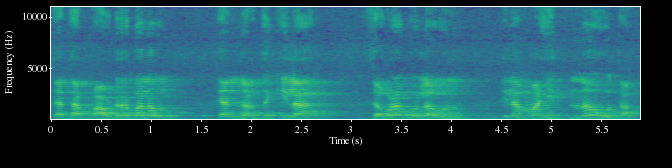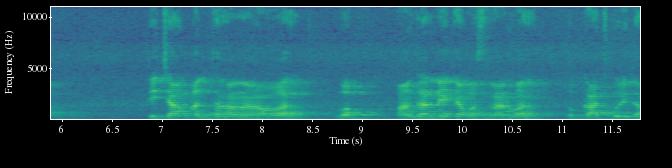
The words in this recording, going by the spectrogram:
त्याचा पावडर बनवून त्या नर्तकीला जवळ बोलावून तिला माहीत न होता तिच्या अंथरणावर व पांघरण्याच्या वस्त्रांवर तो काचकुरीचा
